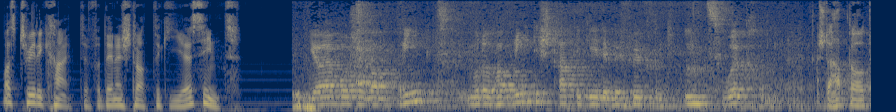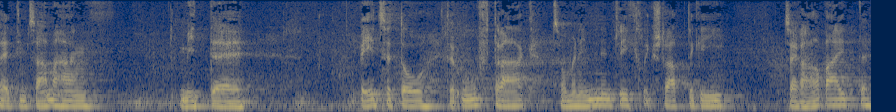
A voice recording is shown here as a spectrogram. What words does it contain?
was die Schwierigkeiten von diesen Strategien sind. Ja, Herr Buschor, was bringt, was bringt die Strategie der Bevölkerung in Zukunft? Der Stadtrat hat im Zusammenhang mit der BZO den Auftrag zu einer Innenentwicklungsstrategie zu erarbeiten,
